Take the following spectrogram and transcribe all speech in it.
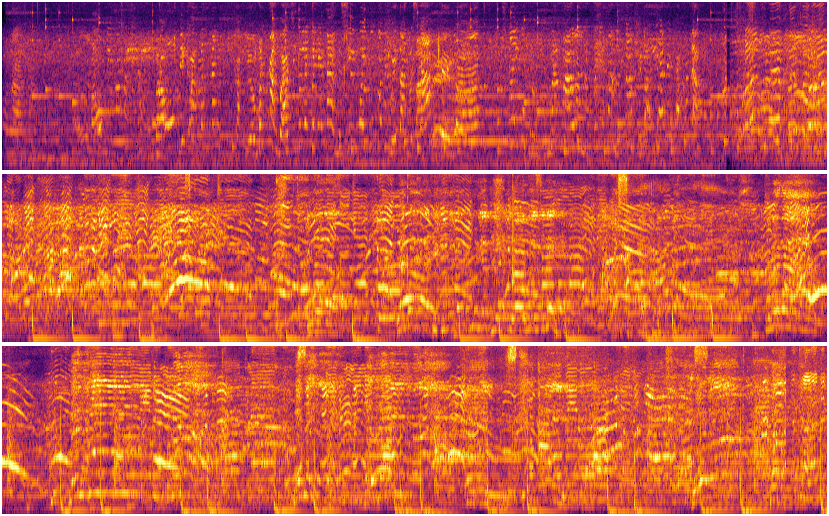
Mbak Umi gak menang, gak menang Mbak Sini lagi kena tandes lima itu kan gue tandes kabeh Mbak. 잘하네.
